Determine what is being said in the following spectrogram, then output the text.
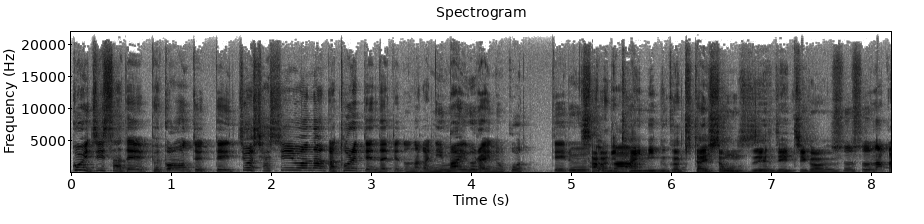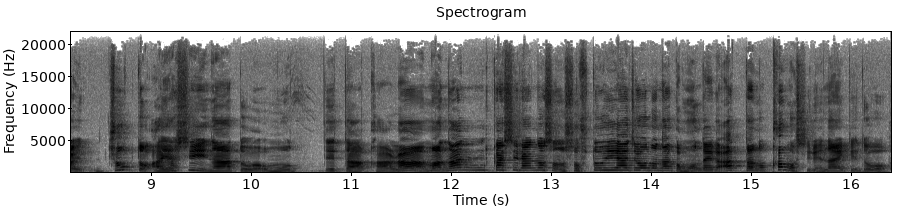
ごい時差でペコンって言って一応写真はなんか撮れてんだけどなんか2枚ぐらい残ってるとか。さらにタイミングが期待したものと全然違う。そうそうなんかちょっと怪しいなとは思ってたからまあ何かしらのそのソフトウェア上のなんか問題があったのかもしれないけど、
